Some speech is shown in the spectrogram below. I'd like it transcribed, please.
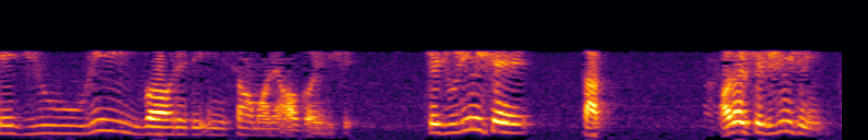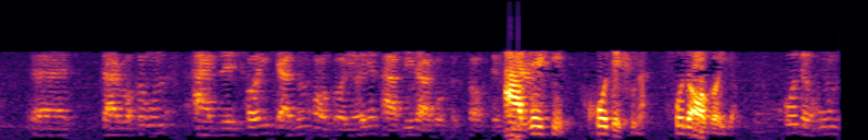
چجوری وارد این سامان آگاهی میشه. چجوری میشه؟ حالا چجوری این در واقع اون ارزش هایی که از اون آگاهی های قبلی در واقع ساخته ارزش نیست خودشونن خود آگاهی ها. خود اون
